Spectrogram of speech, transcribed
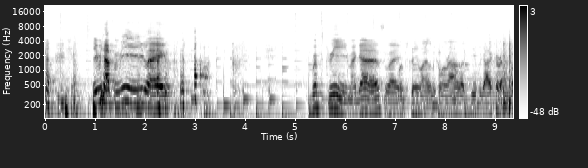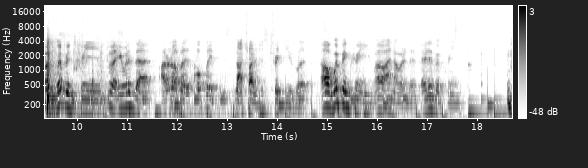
Maybe not for me, like whipped cream, I guess. Like Whipped cream. All right, let me come around. Let's see if we got it correct. what whipping cream? Like what is that? I don't know, but hopefully it's not trying to just trick you. But Oh, whipping cream. Oh, I know what it is. It is whipped cream.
